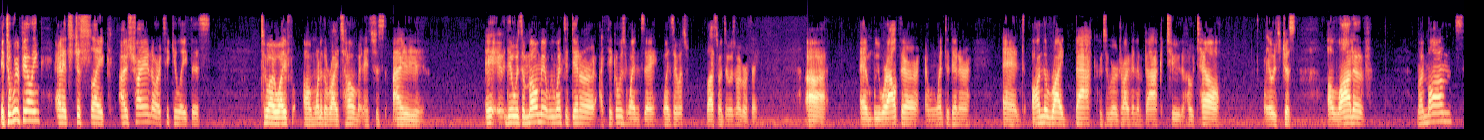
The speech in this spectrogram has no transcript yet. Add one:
It's a weird feeling, and it's just like I was trying to articulate this to my wife on one of the rides home, and it's just I. It, it, there was a moment we went to dinner. I think it was Wednesday. Wednesday was last Wednesday was my birthday, uh, and we were out there and we went to dinner. And on the ride back, because we were driving them back to the hotel, it was just a lot of my mom's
